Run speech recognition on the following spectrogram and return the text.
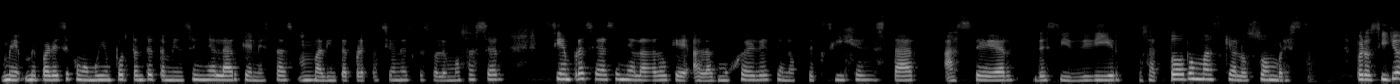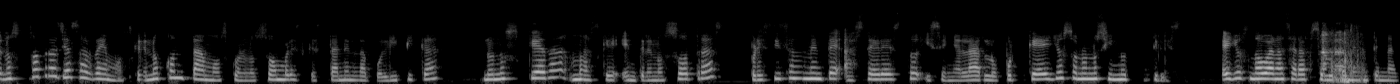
me, me, parece como muy importante también señalar que en estas malinterpretaciones que solemos hacer, siempre se ha señalado que a las mujeres se nos exige estar, hacer, decidir, o sea, todo más que a los hombres. Pero si yo, nosotras ya sabemos que no contamos con los hombres que están en la política, no nos queda más que entre nosotras precisamente hacer esto y señalarlo, porque ellos son unos inútiles. Ellos no van a hacer absolutamente nada.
